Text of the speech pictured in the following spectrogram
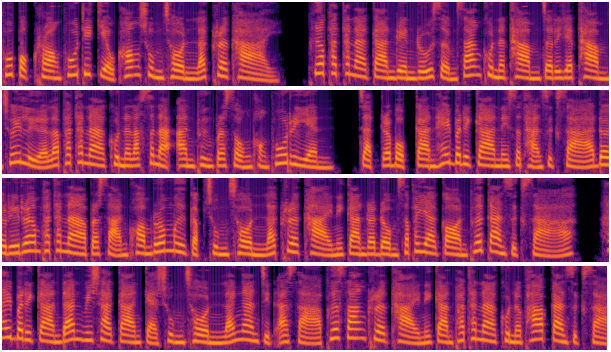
ผู้ปกครองผู้ที่เกี่ยวข้องชุมชนและเครือข่าย เพื่อพัฒนาการเรียนรู้เสริมสร้างคุณธรรม จริยธรรมช่วยเหลือและพัฒนาคุณลักษณะอันพึงประสงค์ของผู้เรียน จัดระบบการให้บริการในสถานศึกษา โดยริเริ่มพัฒนาประสานความร่วมมือกับชุมชน และเครือข่ายในการระดมทรัพยากรเพื่อการศึกษา ให้บริการด้านวิชาการแก่ชุมชน และงานจิตอาสาเพื่อสร้างเครือข่ายในการพัฒนาคุณภาพการศึกษา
